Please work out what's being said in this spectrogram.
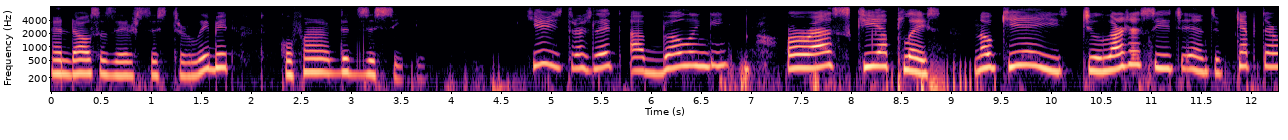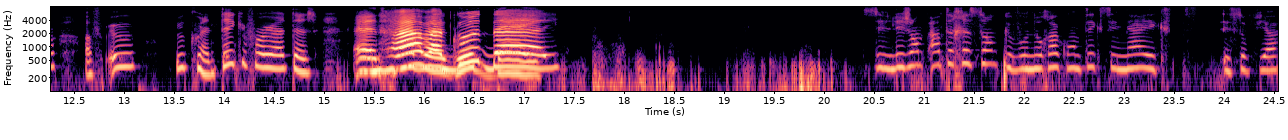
and also their sister Libet, who founded the city. Kiev is translated as belonging or as Kia place. Now Kiev is the largest city and the capital of Ukraine. Thank you for your attention and, have, have, a good day. C'est une légende intéressante que vous nous racontez, Xenia et, et Sophia,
